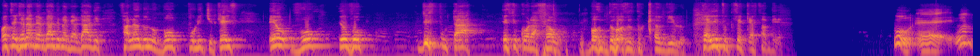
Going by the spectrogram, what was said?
Ou seja, na verdade, na verdade, falando no bom politiquês, eu vou, eu vou disputar esse coração bondoso do Camilo. É isso que você quer saber. Bom, é, uma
